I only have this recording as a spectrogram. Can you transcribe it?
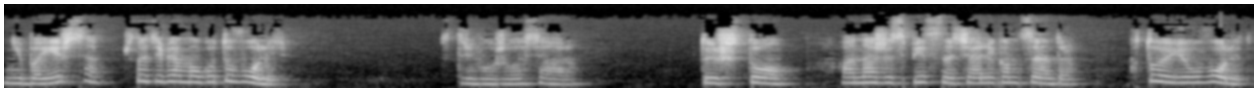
Не боишься, что тебя могут уволить? встревожилась Ара. Ты что? Она же спит с начальником центра. Кто ее уволит?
